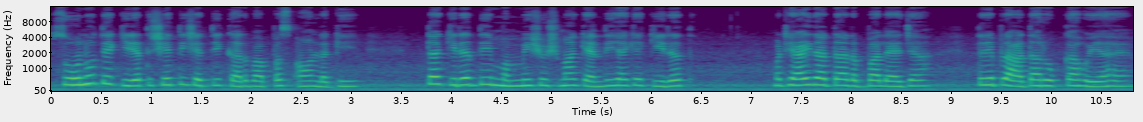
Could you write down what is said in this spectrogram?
ਸੋਨੂ ਤੇ ਕਿਰਤ ਛੇਤੀ ਛੇਤੀ ਘਰ ਵਾਪਸ ਆਉਣ ਲੱਗੀ। ਤਾਂ ਕਿਰਤ ਦੀ ਮੰਮੀ ਸੁਸ਼ਮਾ ਕਹਿੰਦੀ ਹੈ ਕਿ ਕਿਰਤ ਮਠਿਆਈ ਦਾ ਤਾਂ ਡੱਬਾ ਲੈ ਜਾ, ਤੇਰੇ ਭਰਾ ਦਾ ਰੋਕਾ ਹੋਇਆ ਹੈ।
